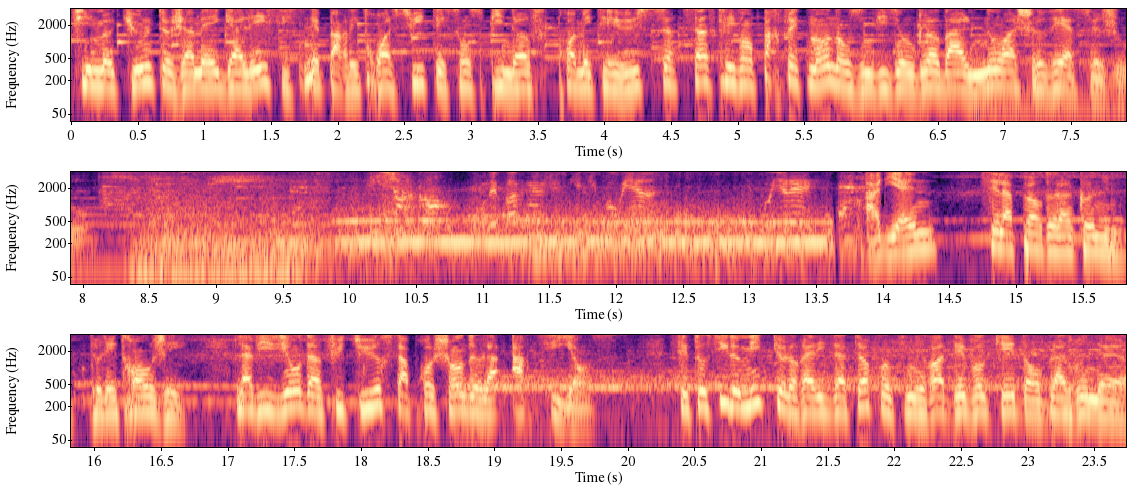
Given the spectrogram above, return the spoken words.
Film culte jamais égalé, si ce n'est par les trois suites et son spin-off Prometheus, s'inscrivant parfaitement dans une vision globale non achevée à ce jour. Alien, c'est la peur de l'inconnu, de l'étranger, la vision d'un futur s'approchant de la hard science. C'est aussi le mythe que le réalisateur continuera d'évoquer dans Blade Runner,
